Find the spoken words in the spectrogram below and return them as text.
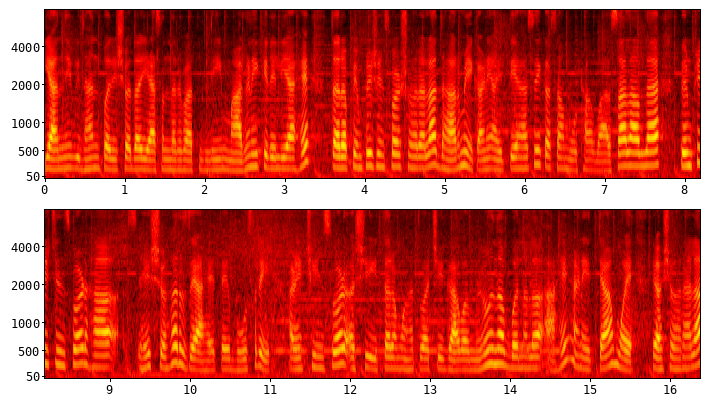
यांनी विधान परिषद या संदर्भातली मागणी केलेली आहे. तर पिंपरी चिंचवड शहराला धार्मिक आणि ऐतिहासिक असा मोठा वारसा लाभला आहे पिंपरी चिंचवड हा हे शहर जे आहे ते भोसरी आणि चिंचवड अशी इतर महत्त्वाची गावं मिळून बनलं आहे आणि त्यामुळे या शहराला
